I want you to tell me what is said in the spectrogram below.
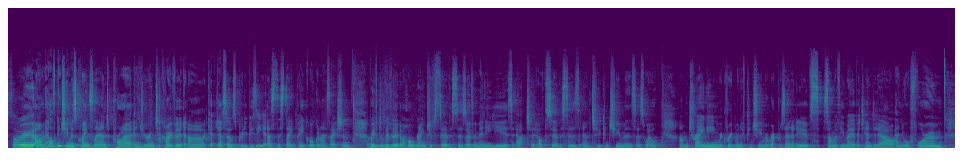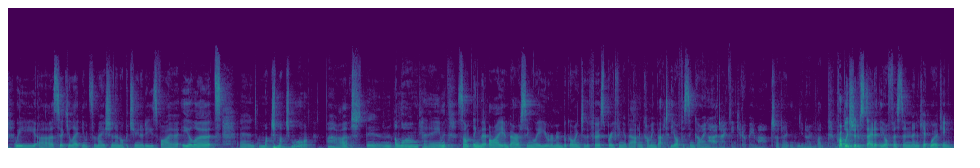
So, um, Health Consumers Queensland, prior and during to COVID, uh, kept ourselves pretty busy as the state peak organisation. We've delivered a whole range of services over many years out to health services and to consumers as well. Um, training, recruitment of consumer representatives. Some of you may have attended our annual forum. We uh, circulate information and opportunities via e alerts and much, much more. But then along came something that I embarrassingly remember going to the first briefing about and coming back to the office and going, oh, I don't think it'll be much. I don't, you know, I probably should have stayed at the office and, and kept working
